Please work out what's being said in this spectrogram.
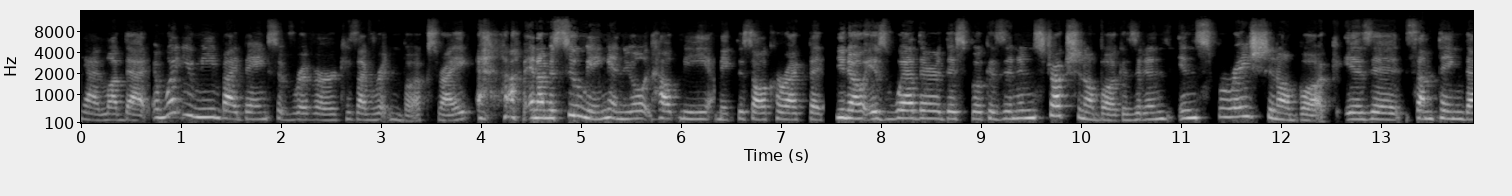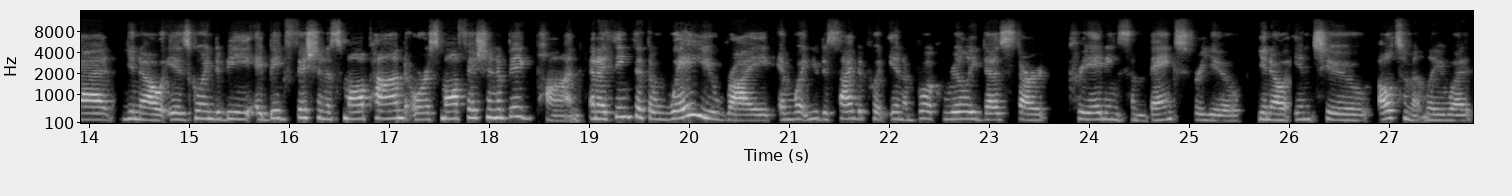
Yeah, I love that. And what you mean by banks of river, because I've written books, right? and I'm assuming, and you'll help me make this all correct, but you know, is whether this book is an instructional book, is it an inspirational book? Is it something that, you know, is going to be a big fish in a small pond or a small fish in a big pond? And I think that the way you write and what you decide to put in a book really does start creating some banks for you, you know, into ultimately what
